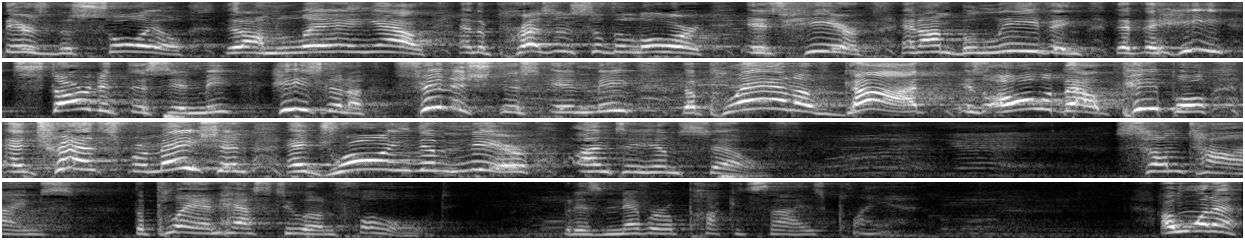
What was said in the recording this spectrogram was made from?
there's the soil that I'm laying out, and the presence of the Lord is here. And I'm believing that the He started this in me, He's going to finish this in me. The plan of God is all about people and transformation and drawing them near unto Himself. Sometimes the plan has to unfold, but it's never a pocket sized plan. I want to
